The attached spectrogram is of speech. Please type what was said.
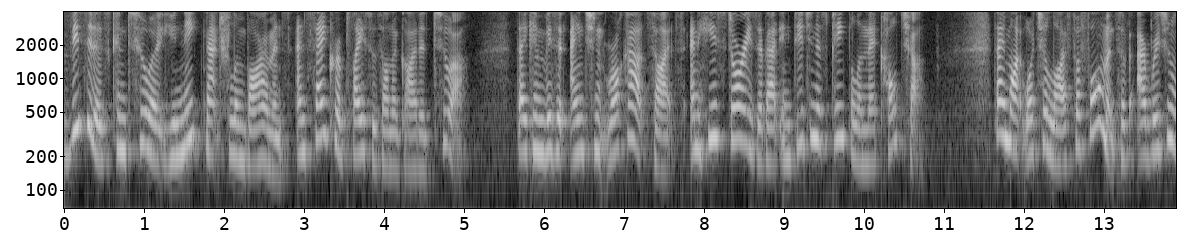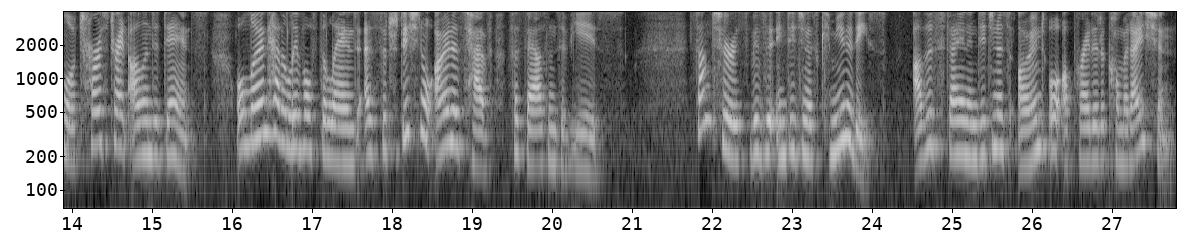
Visitors can tour unique natural environments and sacred places on a guided tour. They can visit ancient rock art sites and hear stories about Indigenous people and their culture. They might watch a live performance of Aboriginal or Torres Strait Islander dance, or learn how to live off the land as the traditional owners have for thousands of years. Some tourists visit Indigenous communities, others stay in Indigenous owned or operated accommodation.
